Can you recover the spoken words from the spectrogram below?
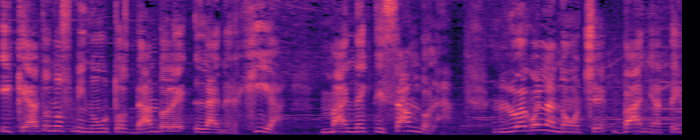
y quédate unos minutos dándole la energía, magnetizándola. Luego en la noche, bañate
